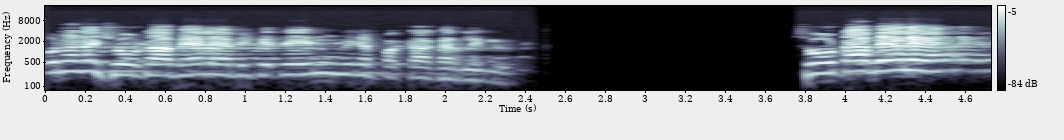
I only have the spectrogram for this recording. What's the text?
ਉਹਨਾਂ ਨੇ ਛੋਟਾ ਵਿਆਹ ਲਿਆ ਵੀ ਕਿਤੇ ਇਹਨੂੰ ਵੀ ਨਾ ਪੱਕਾ ਕਰ ਲਈਏ। ਛੋਟਾ ਵਿਆਹ ਲਿਆ।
